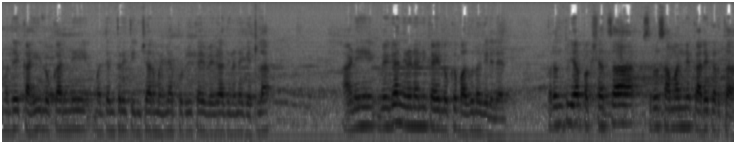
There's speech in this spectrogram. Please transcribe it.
मध्ये काही लोकांनी मध्यंतरी तीन चार महिन्यापूर्वी काही वेगळा निर्णय घेतला आणि वेगळ्या निर्णयांनी काही लोक बाजूला गेलेले आहेत. परंतु या पक्षाचा सर्वसामान्य कार्यकर्ता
